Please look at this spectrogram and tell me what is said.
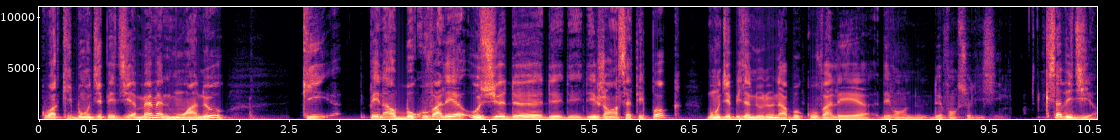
Quoi qu'il bon Dieu peut dire, même un moineau qui n'a beaucoup valeur aux yeux de, des gens à cette époque, mon Dieu, puis nous, nous avons beaucoup valeur devant, devant celui-ci. Qu'est-ce que ça veut dire?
